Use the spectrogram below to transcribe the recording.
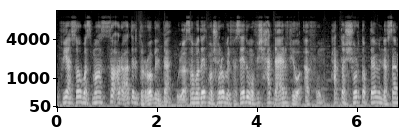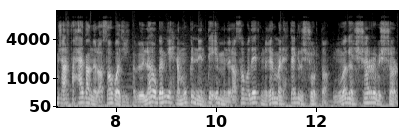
وفي عصابة اسمها الصقر قتلت الراجل ده والعصابة ديت مشهورة بالفساد ومفيش حد عارف يوقفهم. حتى الشرطة بتعمل نفسها مش عارفة حاجة عن العصابة دي. فبيقول لها اوجامي إحنا ممكن ننتقم من العصابة ديت من غير ما نحتاج للشرطة ونواجه الشر بالشر.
